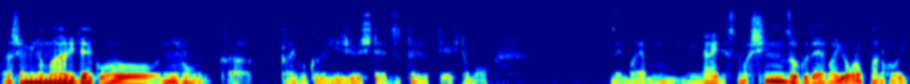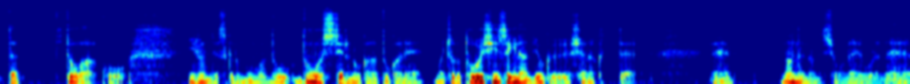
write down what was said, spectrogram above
私の身の回りでこう、日本から外国に移住してずっといるっていう人も、ね、まあ、いないですね。まあ、親族で、まあ、ヨーロッパの方行った人は、こう、いるんですけども、まあ、どどうしてるのかとかね、まあ、ちょっと遠い親戚なんでよく知らなくって、ね、なんでなんでしょうね、これね。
